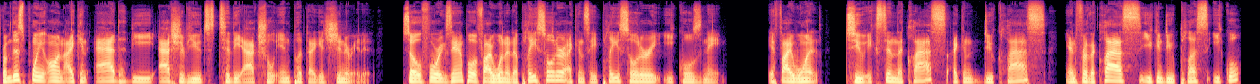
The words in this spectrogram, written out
from this point on, I can add the attributes to the actual input that gets generated. So for example, if I wanted a placeholder, I can say placeholder equals name. If I want to extend the class, I can do class. And for the class, you can do plus equal.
